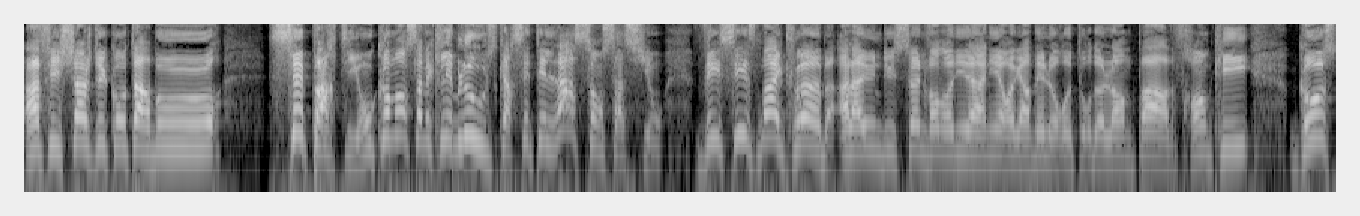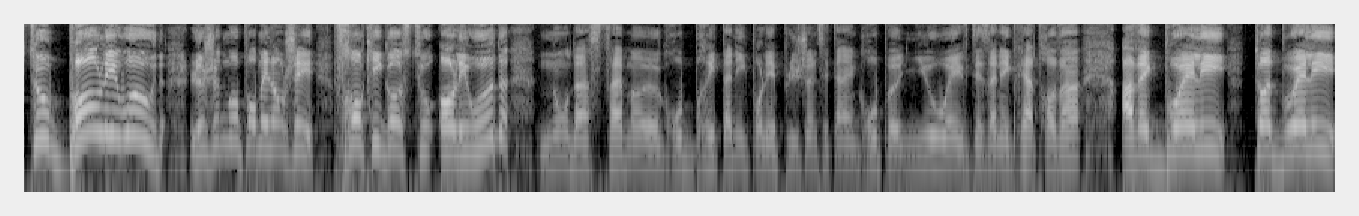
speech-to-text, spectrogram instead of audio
Affichage du compte à rebours. C'est parti, on commence avec les Blues car c'était la sensation. This is my club à la une du Sun vendredi dernier. Regardez le retour de Lampard. Frankie goes to Bollywood. Le jeu de mots pour mélanger. Frankie goes to Hollywood, nom d'un fameux groupe britannique pour les plus jeunes. C'était un groupe New Wave des années 80 avec Boehly, Todd Boehly,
